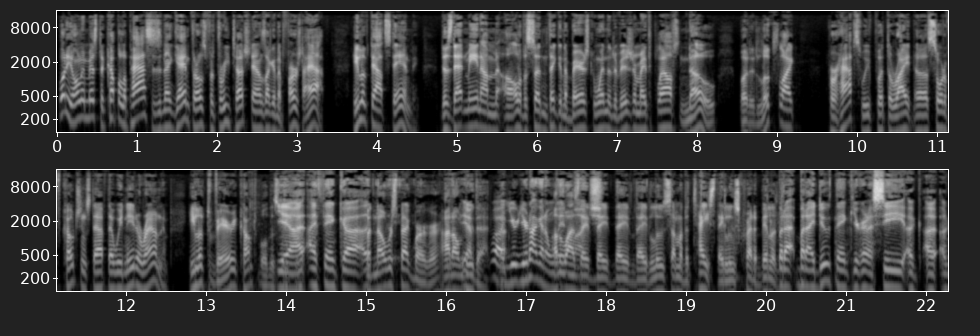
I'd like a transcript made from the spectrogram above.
What he only missed a couple of passes in that game, throws for three touchdowns like in the first half. He looked outstanding. Does that mean I'm all of a sudden thinking the Bears can win the division or make the playoffs? No, but it looks like perhaps we've put the right uh, sort of coaching staff that we need around him. He looked very comfortable this Yeah. I, I think. Uh, but no respect burger. I don't yeah, do that. Well, you're, you're not going to win Otherwise, much. they, they they they lose some of the taste. They lose credibility. But I, but I do think you're going to see a, a, a,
